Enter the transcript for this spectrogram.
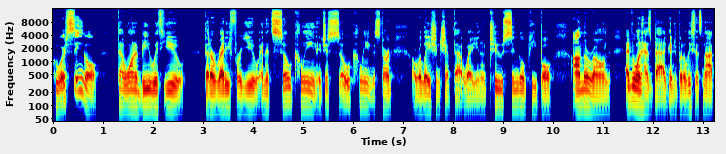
who are single that want to be with you that are ready for you. And it's so clean. It's just so clean to start a relationship that way. You know, two single people on their own. Everyone has baggage, but at least it's not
